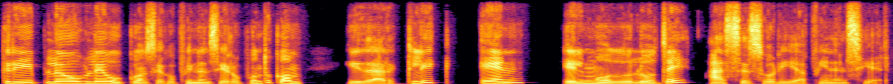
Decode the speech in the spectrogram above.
www.consejofinanciero.com y dar clic en el módulo de asesoría financiera.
